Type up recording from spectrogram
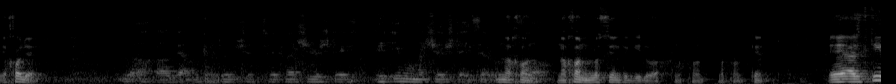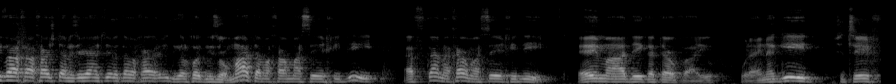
יכול להיות. שצריך להשאיר שתי, אם הוא משאיר שתי שערות. נכון. נכון, הוא לא סיים את הגילוח. נכון, נכון, כן. אה, אז כתיב אחר אחר שתי הנזירים, כתיב אתה אחר את נזור. מה אתה מחר מעשה יחידי? אף כאן אחר מעשה יחידי. אימה דיקא תרוויו. אולי נגיד שצריך,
